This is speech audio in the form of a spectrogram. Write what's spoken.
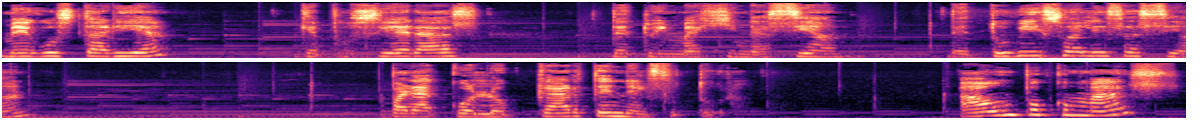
Me gustaría que pusieras de tu imaginación de tu visualización para colocarte en el futuro. A un poco más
